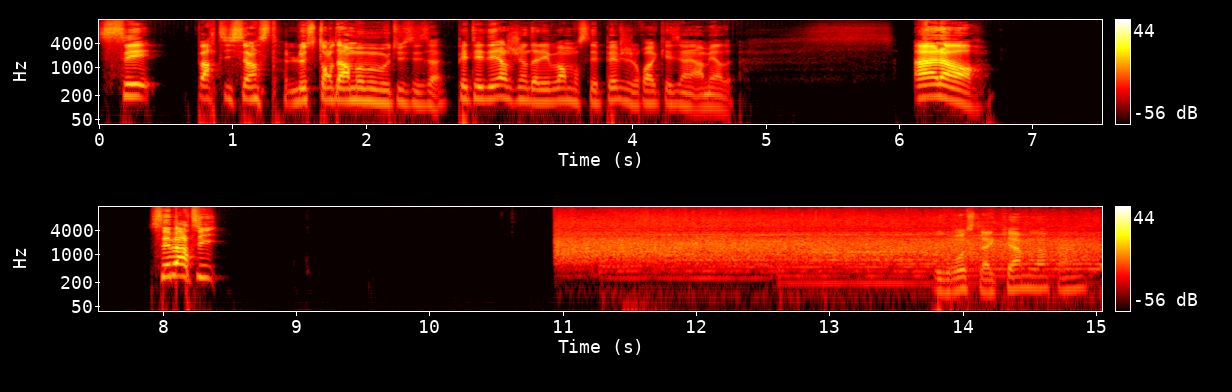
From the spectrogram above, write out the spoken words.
C'est parti, c'est le standard Momomotu, c'est ça. PTDR, je viens d'aller voir mon CPF, j'ai le droit à quasi rien. Merde. Alors, c'est parti Plus grosse la cam là quand même.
